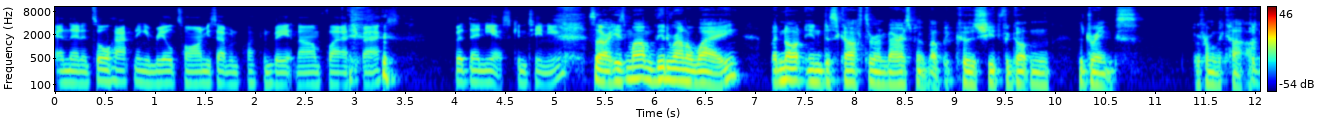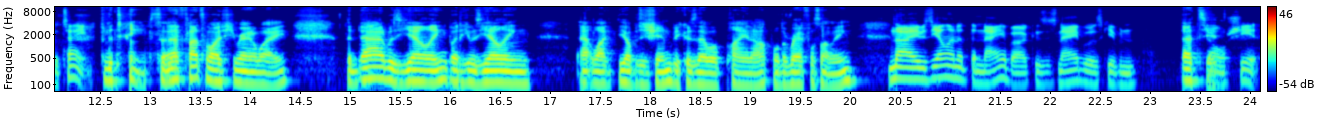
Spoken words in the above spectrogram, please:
And then it's all happening in real time. He's having fucking Vietnam flashbacks. but then yes, continue. Sorry, his mum did run away, but not in disgust or embarrassment, but because she'd forgotten the drinks from the car. For the team. for the team. So that's, that's why she ran away. The dad was yelling, but he was yelling at like the opposition because they were playing up or the ref or something. No, he was yelling at the neighbor because his neighbor was giving That's it. Shit.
